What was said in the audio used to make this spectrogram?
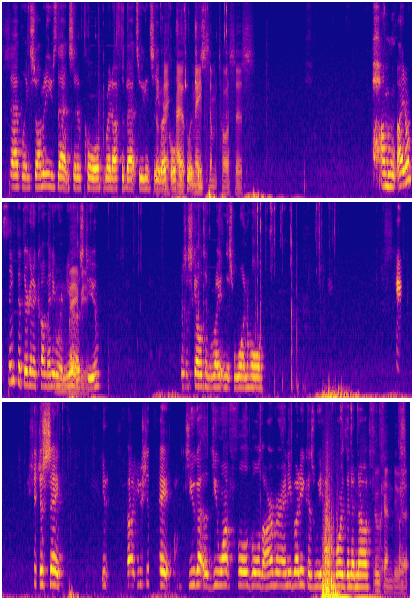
Sapling, so I'm gonna use that instead of coal right off the bat, so we can save our okay. coal for I made some tosses. Um, I don't think that they're gonna come anywhere near us. Do you? There's a skeleton right in this one hole. You should just say, you, uh, you should say, do you got, do you want full gold armor, anybody? Because we have more than enough. Who can do it?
